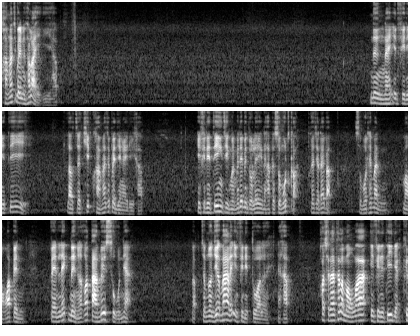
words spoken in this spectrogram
ความน่าจะเป็นเป็นเท่าไหร่ดีครับ หนึ่งในอินฟินิตี้เราจะคิดความน่าจะเป็นยังไงดีครับอินฟินิตี้จริงๆ มันไม่ได้เป็นตัวเลขนะครับ แต่สมมติก่อนเพื่อจะได้แบบสมมติให้มันมองว่าเป็นเป็นเลขหนึ่งแล้วก็ตามด้วยศูนย์เนี่ยแบบจำนวนเยอะมากเลยอินฟินิตตัวเลยนะครับ เพราะฉะนั้นถ้าเรามองว่าอินฟินิตี้เนี่ยคือ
